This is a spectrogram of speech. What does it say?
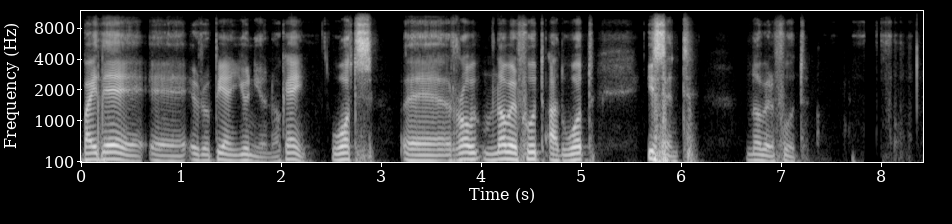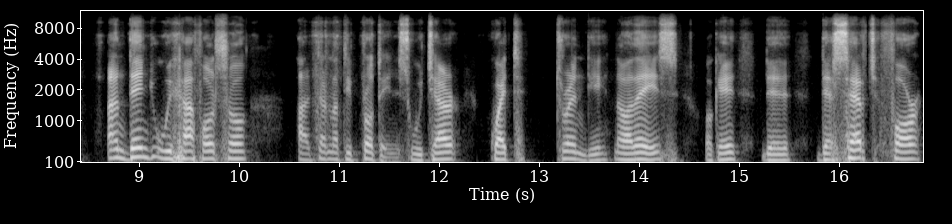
by the uh, European Union, okay? What's uh, novel food and what isn't novel food. And then we have also alternative proteins, which are quite trendy nowadays, okay? The, the search for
